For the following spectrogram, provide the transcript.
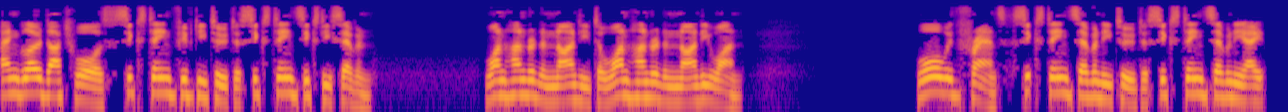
Anglo-Dutch Wars 1652 to 1667 190 to 191 War with France 1672 to 1678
